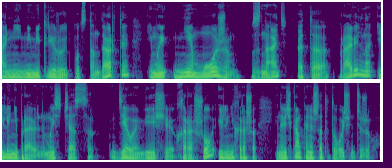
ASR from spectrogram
они мимикрируют под стандарты, и мы не можем знать, это правильно или неправильно. Мы сейчас делаем вещи хорошо или нехорошо. И новичкам, конечно, от этого очень тяжело.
